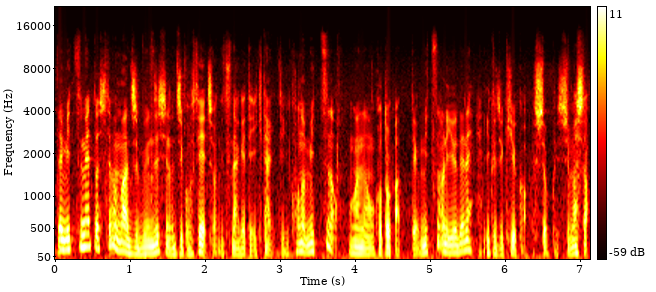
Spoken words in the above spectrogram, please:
で3つ目としては、まあ、自分自身の自己成長につなげていきたいというこの3つのあのことがあって3つの理由でね育児休暇を取得しました。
